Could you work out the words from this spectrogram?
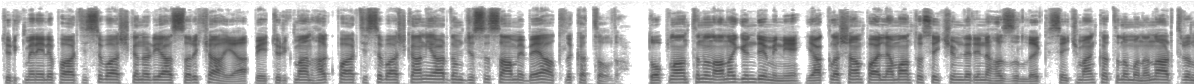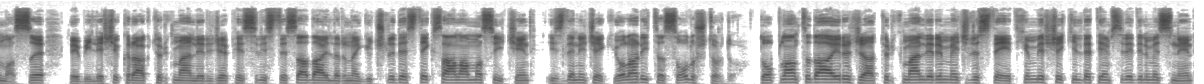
Türkmeneli Partisi Başkanı Riyaz Sarıkaya ve Türkmen Halk Partisi Başkan Yardımcısı Sami Beyatlı katıldı. Toplantının ana gündemini yaklaşan parlamento seçimlerine hazırlık, seçmen katılımının artırılması ve Birleşik Irak Türkmenleri Cephesi listesi adaylarına güçlü destek sağlanması için izlenecek yol haritası oluşturdu. Toplantıda ayrıca Türkmenlerin mecliste etkin bir şekilde temsil edilmesinin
